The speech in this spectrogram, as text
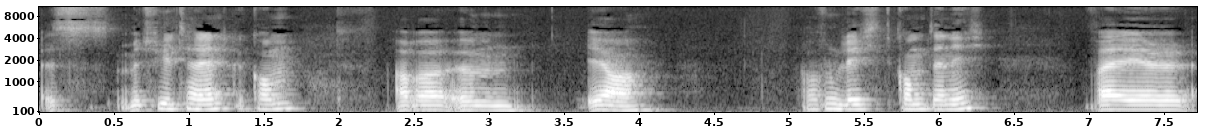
ist mit viel Talent gekommen. Aber ähm, ja, hoffentlich kommt er nicht, weil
